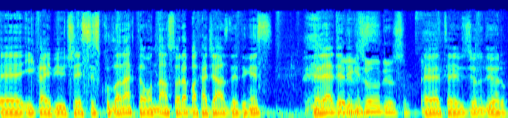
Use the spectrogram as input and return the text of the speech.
Ee, ilk ay bir ücretsiz kullanak da ondan sonra bakacağız dediniz. Neler dediniz? Televizyonu diyorsun. Evet televizyonu diyorum.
